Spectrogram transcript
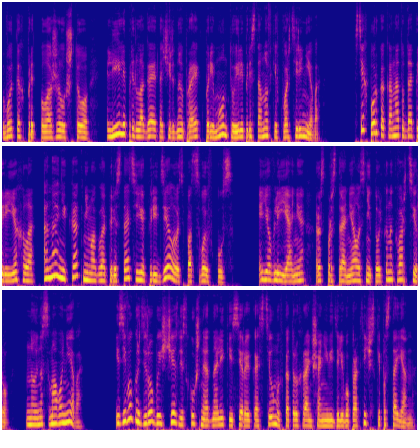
Войтых предположил, что Лиля предлагает очередной проект по ремонту или перестановке в квартире Нева – с тех пор, как она туда переехала, она никак не могла перестать ее переделывать под свой вкус. Ее влияние распространялось не только на квартиру, но и на самого Нева. Из его гардероба исчезли скучные одноликие серые костюмы, в которых раньше они видели его практически постоянно.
